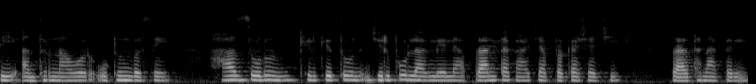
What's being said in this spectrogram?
ती अंथरुणावर उठून बसे हात जोडून खिडकीतून झिरपू लागलेल्या प्रांतकाळच्या प्रकाशाची प्रार्थना करी.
